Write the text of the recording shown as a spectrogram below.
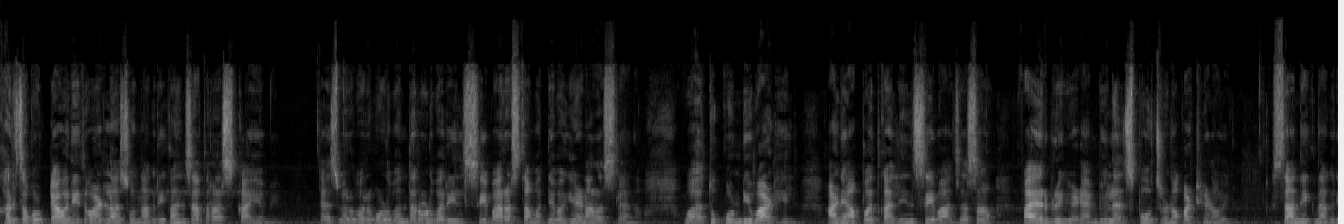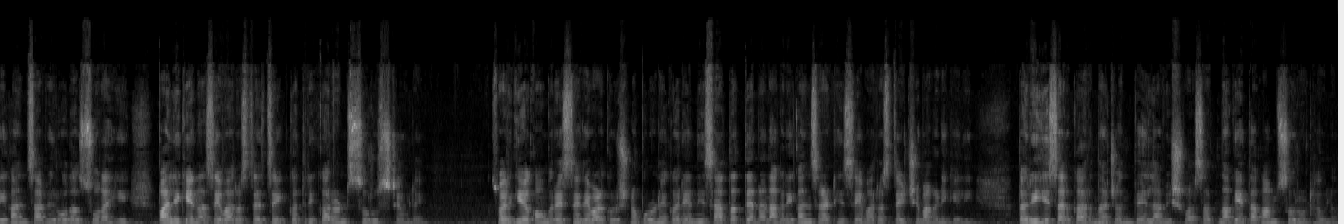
खर्च कोट्यावधीत वाढला असून नागरिकांचा त्रास कायम आहे त्याचबरोबर घोडबंदर रोडवरील सेवा रस्ता मध्यभागी येणार असल्यानं वाहतूक कोंडी वाढेल आणि आपत्कालीन सेवा जसं फायर ब्रिगेड ॲम्ब्युलन्स पोहोचणं कठीण होईल. स्थानिक नागरिकांचा विरोध असूनही पालिकेनं सेवा रस्त्याचे एकत्रीकरण सुरूच ठेवले स्वर्गीय काँग्रेस नेते बाळकृष्ण पुर्णेकर यांनी सातत्यानं नागरिकांसाठी सेवा रस्त्याची मागणी केली. तरीही सरकारनं जनतेला विश्वासात न घेता काम सुरू ठेवलं.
